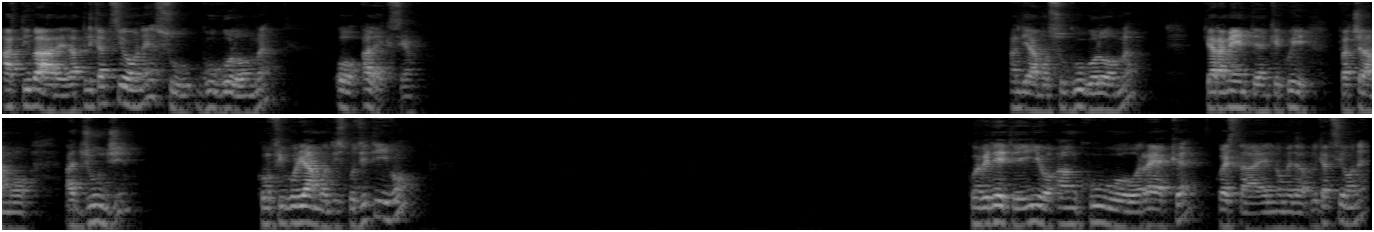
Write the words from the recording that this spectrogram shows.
attivare l'applicazione su Google Home o Alexia. Andiamo su Google Home, chiaramente anche qui facciamo aggiungi, configuriamo il dispositivo, Come vedete io Ancuo Rec, questo è il nome dell'applicazione,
